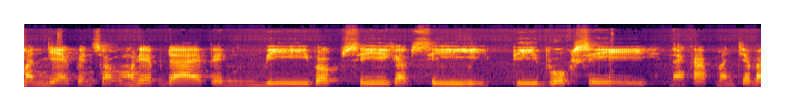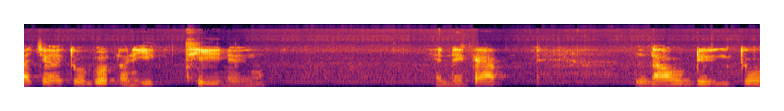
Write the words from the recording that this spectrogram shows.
มันแยกเป็นสองวงเล็บได้เป็น b ลบ c กับ c b บวก c นะครับมันจะมาเจอตัวร่วมตัวนี้อีกทีหนึ่งเห็นไหมครับ เราดึงตัว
